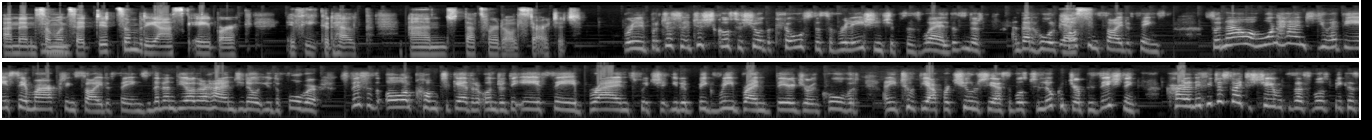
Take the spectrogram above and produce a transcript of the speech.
and then someone mm. said, Did somebody ask A Burke if he could help? And that's where it all started. Brilliant. But just it just goes to show the closeness of relationships as well, doesn't it? And that whole yes. trusting side of things. So now on one hand you had the ASA marketing side of things, and then on the other hand, you know, you the forward. So this has all come together under the ASA brands, which you did a big rebrand there during COVID, and you took the opportunity, I suppose, to look at your positioning. Caroline, if you just like to share with us, I suppose, because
